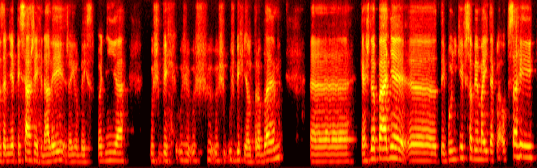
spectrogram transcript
zeměpisáři hnali, řekl bych spodní a už bych, už, už, už, už bych měl problém. E, každopádně e, ty buňky v sobě mají takhle obsahy,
